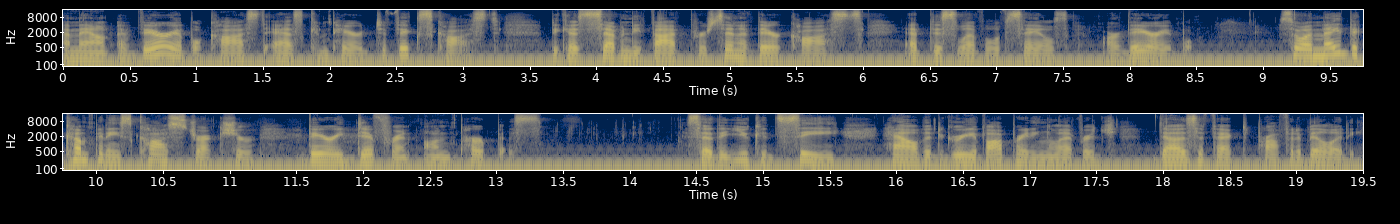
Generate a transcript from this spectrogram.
amount of variable cost as compared to fixed cost because 75% of their costs at this level of sales are variable. So I made the company's cost structure very different on purpose so that you could see how the degree of operating leverage does affect profitability.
